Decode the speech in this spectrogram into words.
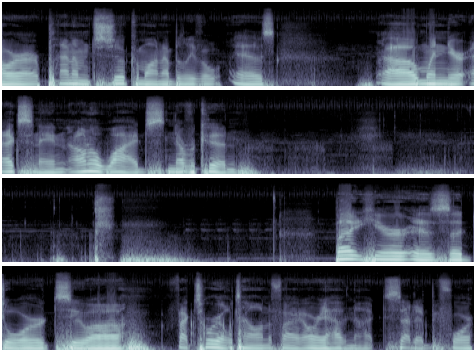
or Platinum Sukamon, I believe it is. Uh, when you're exiting, I don't know why, I just never could. But here is a door to uh, Factorial Town, if I already have not said it before.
